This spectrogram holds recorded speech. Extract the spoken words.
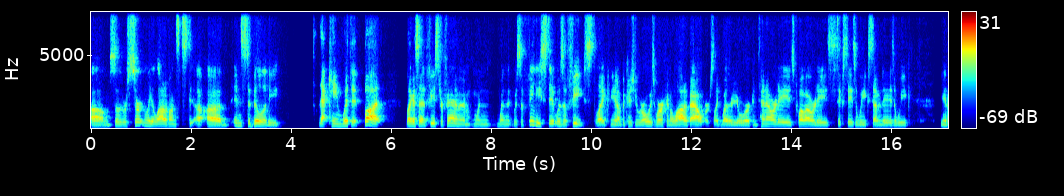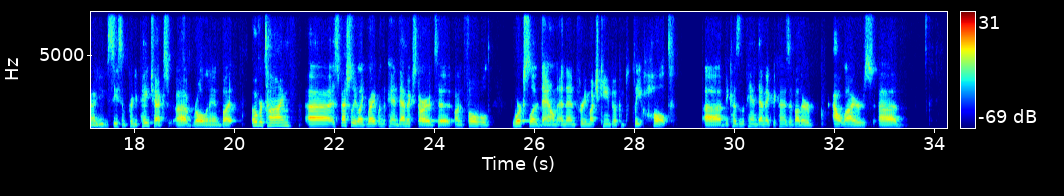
Um, so there was certainly a lot of uh, uh, instability that came with it. But like I said, feast or famine, when, when it was a feast, it was a feast. Like, you know, because you were always working a lot of hours, like whether you were working 10 hour days, 12 hour days, six days a week, seven days a week you know, you can see some pretty paychecks uh, rolling in. But over time, uh, especially like right when the pandemic started to unfold, work slowed down and then pretty much came to a complete halt uh, because of the pandemic, because of other outliers, uh,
